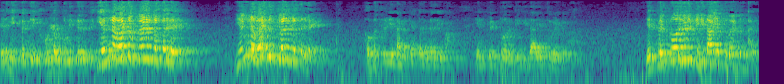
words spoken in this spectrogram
நிலையை கண்டு உள்ளம் துடிக்கிறது. என்ன வேண்டும் கேளுங்கள் தருகிறேன் என்ன வேண்டும் கேளுங்கள் தருகிறேன் அபுபக்கர் எல்லாங்க கேட்டது என்ன தெரியுமா? என் பெற்றோருக்கு ஹிதாயத்து வேண்டும் என் பெற்றோர்களுக்கு ஹிதாயத்து வேண்டும் நான்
